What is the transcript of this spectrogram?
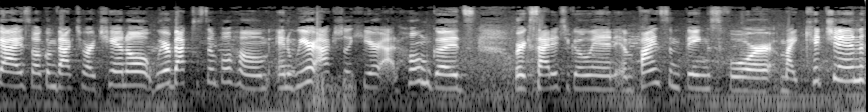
guys, welcome back to our channel. We're back to Simple Home and we are actually here at Home Goods. We're excited to go in and find some things for my kitchen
